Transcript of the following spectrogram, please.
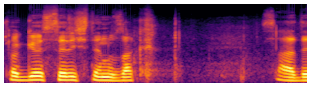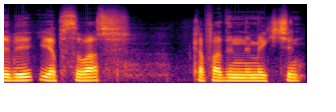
Çok gösterişten uzak. Sade bir yapısı var. Kafa dinlemek için.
